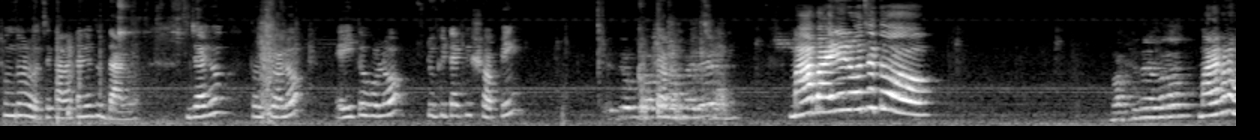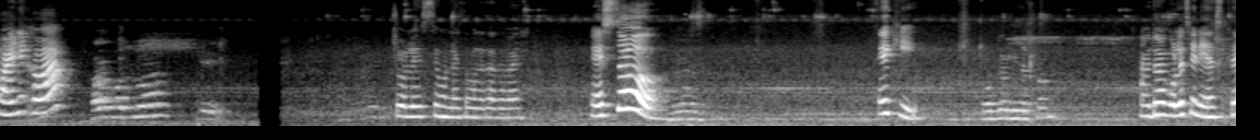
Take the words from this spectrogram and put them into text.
সুন্দর হচ্ছে কালারটা কিন্তু দারুণ। যাই হোক তো চলো এই তো হলো টুকিটাকি শপিং চলো মা বাইরে রয়েছে তো? মার এখনও হয়নি খাওয়া? চলে এসছে মনে হয় তোমাদের দাদা ভাই এসছো? এ কি? আমি তোমায় বলেছি নিয়ে আসতে।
